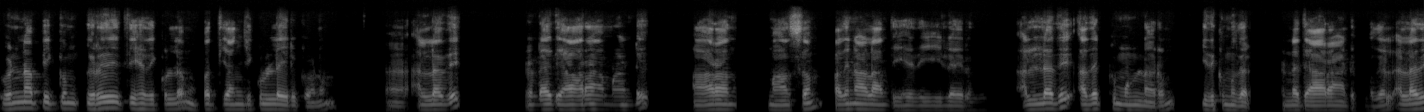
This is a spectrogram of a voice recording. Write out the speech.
விண்ணப்பிக்கும் இறுதி திகதிக்குள்ள முப்பத்தி அஞ்சுக்குள்ள இருக்கணும். அஹ், அல்லது ரெண்டாயிரத்தி ஆறாம் ஆண்டு ஆறாம் மாசம் பதினாலாம் தேதியில இருந்து அல்லது அதற்கு முன்னரும் இதுக்கு முதல் ரெண்டாயிரத்தி ஆறாம் ஆண்டுக்கு முதல் அல்லது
